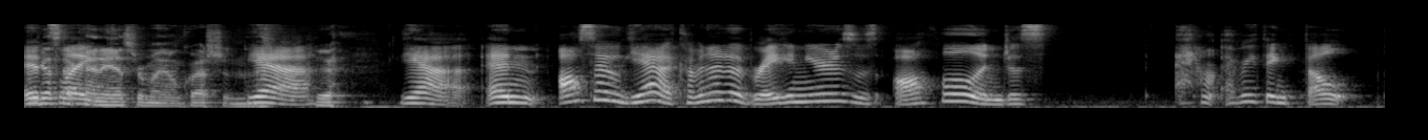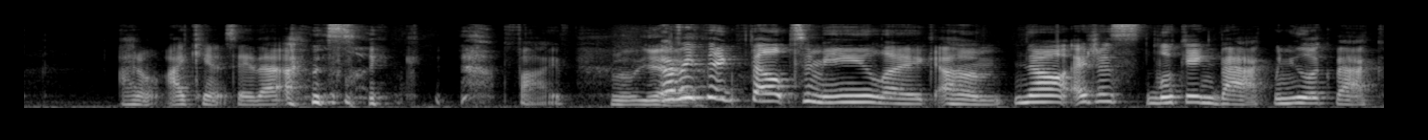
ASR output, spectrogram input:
I It's guess like- I kind of answered my own question. Yeah. Yeah. Yeah. And also, yeah, coming out of the Reagan years was awful and just, I don't, everything felt, I don't, I can't say that. I was like five. Well, yeah. Everything felt to me like, um, no, I just, looking back, when you look back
